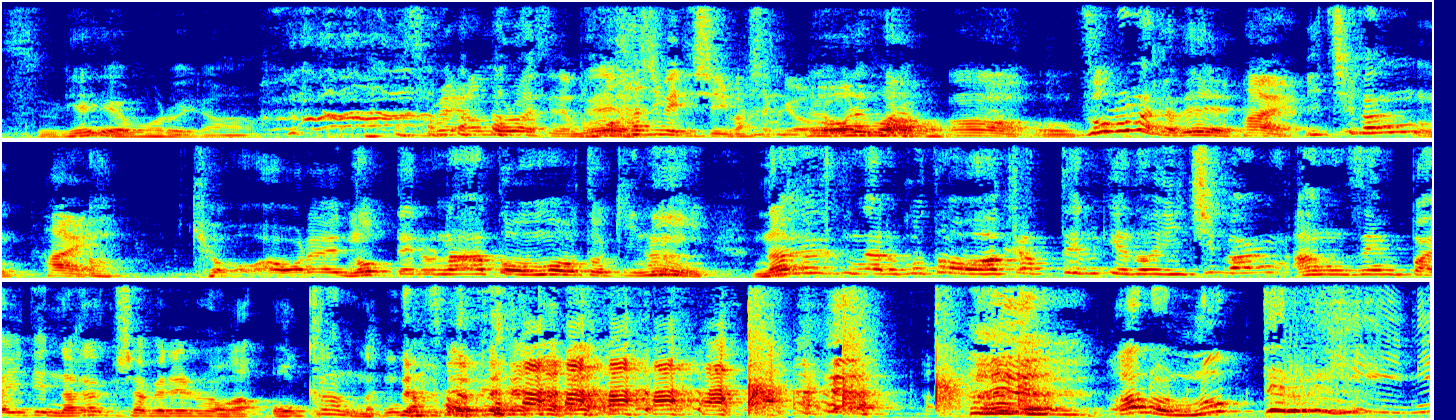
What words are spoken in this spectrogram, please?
すげえおもろいな。それおもろいですね。僕も初めて知りました今日。俺も俺うもん。その中ではい。一番、はい。あ今日は俺乗ってるなと思う時に、長くなることは分かってるけど一番安全牌で長く喋れるのがおかんなんですよね。あ の乗ってる日に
